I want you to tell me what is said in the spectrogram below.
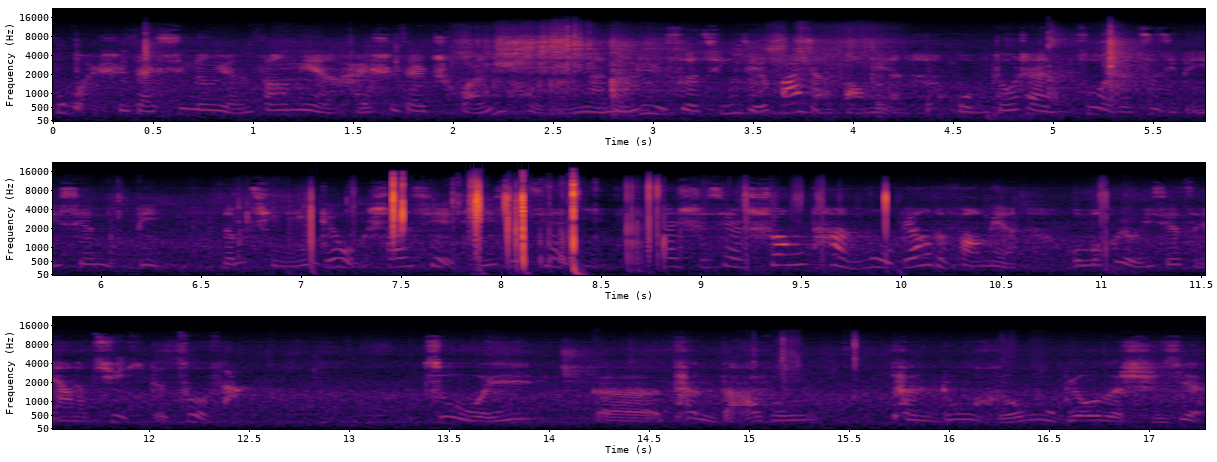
不管是在新能源方面，还是在传统能源的绿色清洁发展方面，我们都在做着自己的一些努力。那么，请您给我们山西也提一些建议，在实现双碳目标的方面，我们会有一些怎样的具体的做法？作为呃碳达峰、碳中和目标的实现，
